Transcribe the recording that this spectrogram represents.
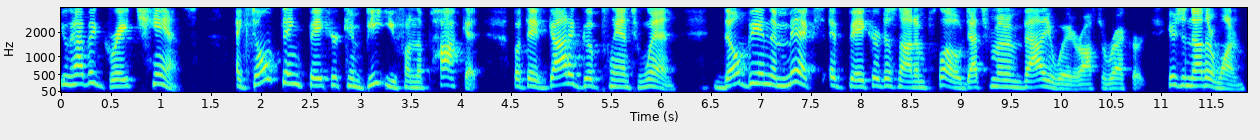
you have a great chance. I don't think Baker can beat you from the pocket, but they've got a good plan to win. They'll be in the mix if Baker does not implode. That's from an evaluator off the record. Here's another one.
